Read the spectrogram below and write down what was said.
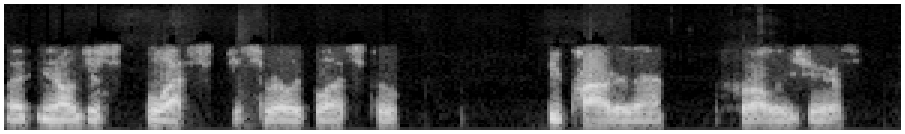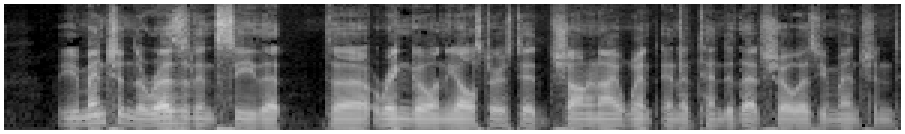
but, you know, just blessed, just really blessed to be part of that for all these years. You mentioned the residency that uh, Ringo and the All Stars did. Sean and I went and attended that show, as you mentioned.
